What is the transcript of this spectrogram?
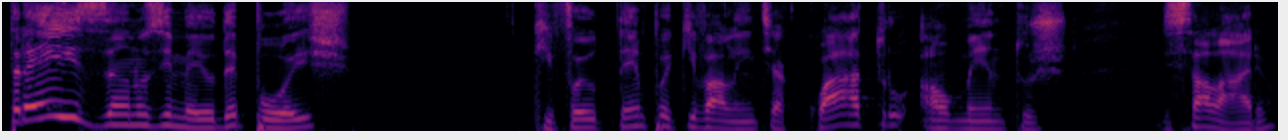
três anos e meio depois, que foi o tempo equivalente a quatro aumentos de salário,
